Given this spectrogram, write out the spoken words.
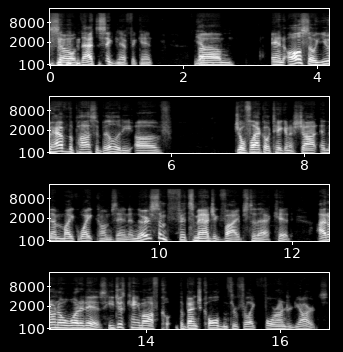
So that's significant. Yep. Um, and also you have the possibility of Joe Flacco taking a shot and then Mike White comes in. And there's some Fitz magic vibes to that kid. I don't know what it is. He just came off the bench cold and threw for like 400 yards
